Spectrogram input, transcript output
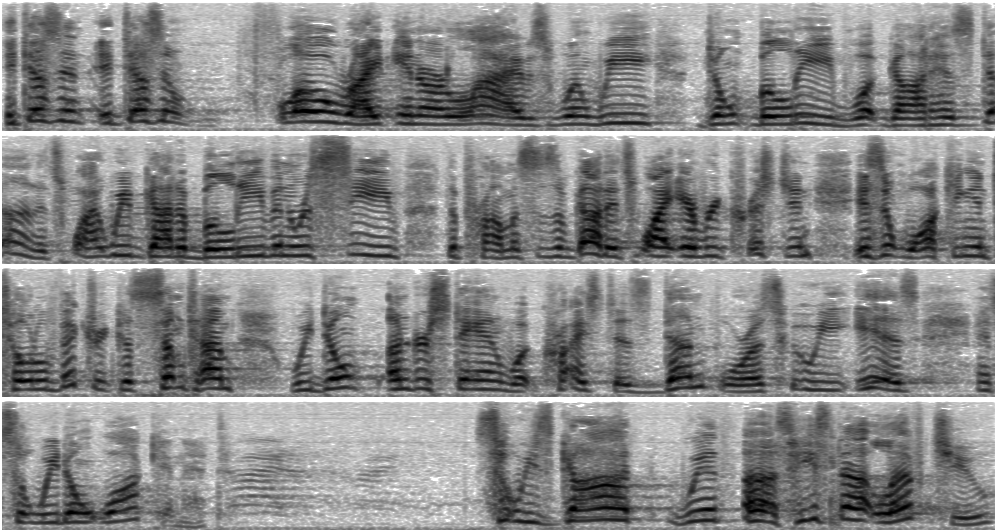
It doesn't, it doesn't flow right in our lives when we don't believe what God has done. It's why we've got to believe and receive the promises of God. It's why every Christian isn't walking in total victory because sometimes we don't understand what Christ has done for us, who He is, and so we don't walk in it. So he's God with us. He's not left you,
